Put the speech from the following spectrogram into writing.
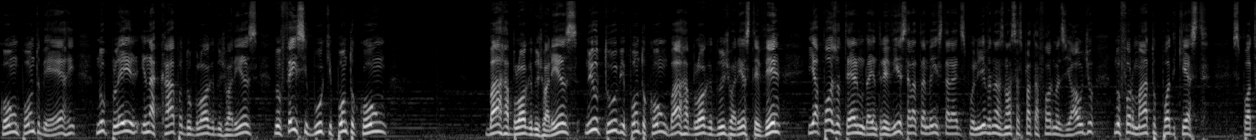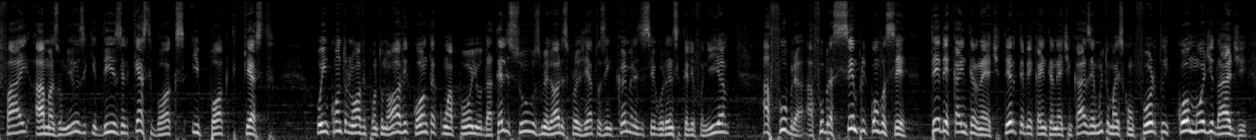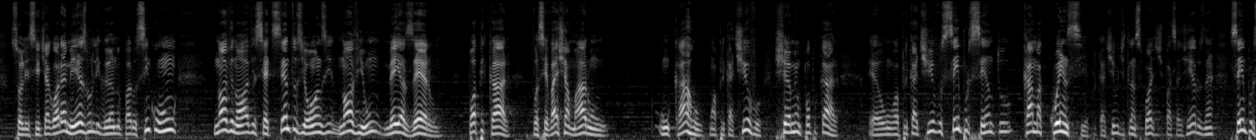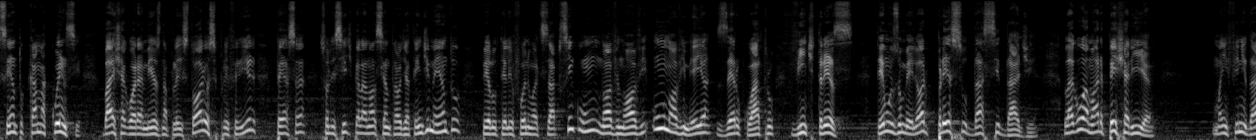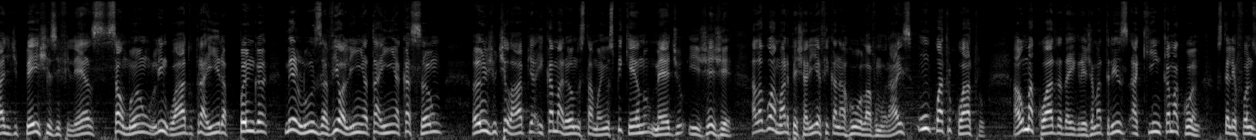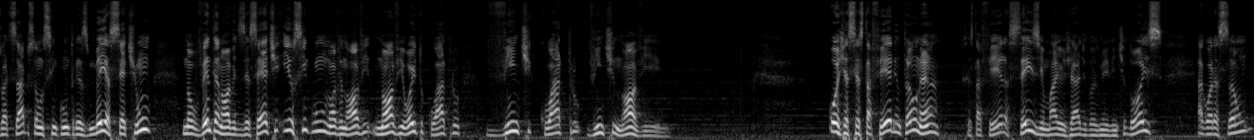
no player e na capa do blog do Juarez, no facebook.com barra blog do Juarez, no youtube.com barra blog do Juarez TV e após o término da entrevista ela também estará disponível nas nossas plataformas de áudio no formato podcast, Spotify, Amazon Music, Deezer, Castbox e PocketCast. O Encontro 9.9 conta com o apoio da Telesul, os melhores projetos em câmeras de segurança e telefonia, a FUBRA, a FUBRA sempre com você, TBK Internet. Ter TBK Internet em casa é muito mais conforto e comodidade. Solicite agora mesmo ligando para o 51 99 711 9160. Popcar. Você vai chamar um, um carro, um aplicativo? Chame um Popcar. É um aplicativo 100% camaquense, aplicativo de transporte de passageiros, né? 100% camaquense. Baixe agora mesmo na Play Store, ou se preferir, peça, solicite pela nossa central de atendimento, pelo telefone WhatsApp 5199 196 0423. Temos o melhor preço da cidade. Lagoa Mar Peixaria uma infinidade de peixes e filés, salmão, linguado, traíra, panga, merluza, violinha, tainha, cação, anjo, tilápia e camarão nos tamanhos pequeno, médio e GG. A Lagoa Mar Peixaria fica na rua Olavo Moraes, 144, a uma quadra da Igreja Matriz, aqui em Camacuã. Os telefones do WhatsApp são o 513671 9917 e o 5199 984 2429. Hoje é sexta-feira, então, né? Sexta-feira, 6 de maio já de 2022. Agora são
